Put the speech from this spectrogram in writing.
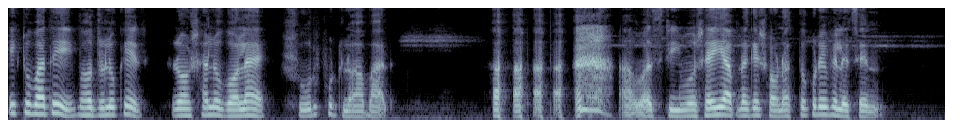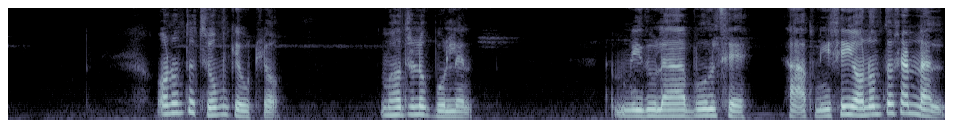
একটু বাদেই ভদ্রলোকের রসালো গলায় সুর ফুটল আবার। আমার স্ত্রীমশাই আপনাকে শনাক্ত করে ফেলেছেন। অনন্ত চমকে উঠল। ভদ্রলোক বললেন, মৃদুলা বলছে, আপনি সেই অনন্ত সান্যাল।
